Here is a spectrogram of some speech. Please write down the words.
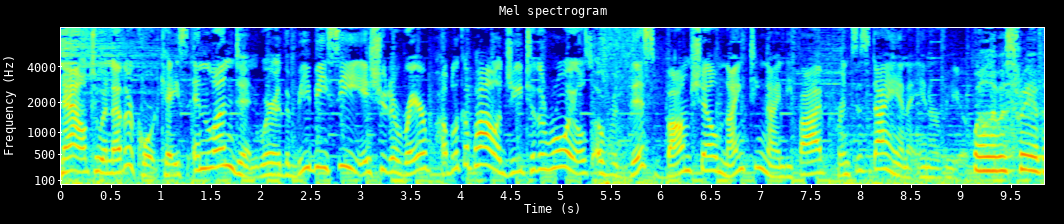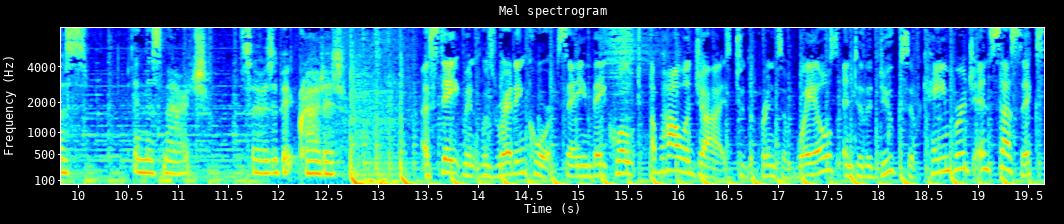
Now to another court case in London, where the BBC issued a rare public apology to the royals over this bombshell 1995 Princess Diana interview. Well, there were three of us in this marriage, so it was a bit crowded. A statement was read in court saying they, quote, apologized to the Prince of Wales and to the Dukes of Cambridge and Sussex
